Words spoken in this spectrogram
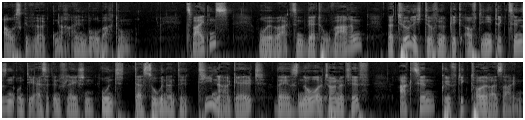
ausgewirkt nach allen Beobachtungen. Zweitens, wo wir bei Aktienbewertung waren, Natürlich dürfen wir Blick auf die Niedrigzinsen und die Asset Inflation und das sogenannte TINA-Geld, There is no alternative, Aktien künftig teurer sein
